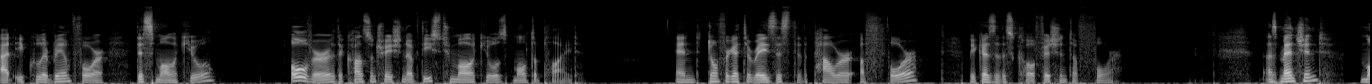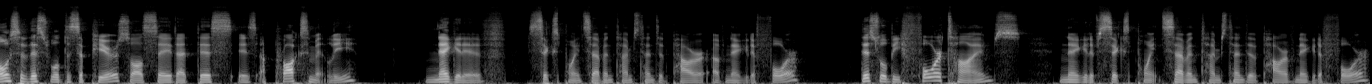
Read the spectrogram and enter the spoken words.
at equilibrium for this molecule over the concentration of these two molecules multiplied. And don't forget to raise this to the power of 4 because of this coefficient of 4. As mentioned, most of this will disappear, so I'll say that this is approximately negative 6.7 times 10 to the power of negative 4. This will be 4 times negative 6.7 times 10 to the power of negative 4.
